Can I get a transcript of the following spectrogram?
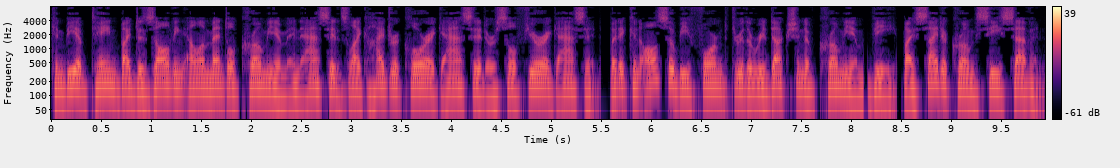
can be obtained by dissolving elemental chromium in acids like hydrochloric acid or sulfuric acid, but it can also be formed through the reduction of chromium by cytochrome C7.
